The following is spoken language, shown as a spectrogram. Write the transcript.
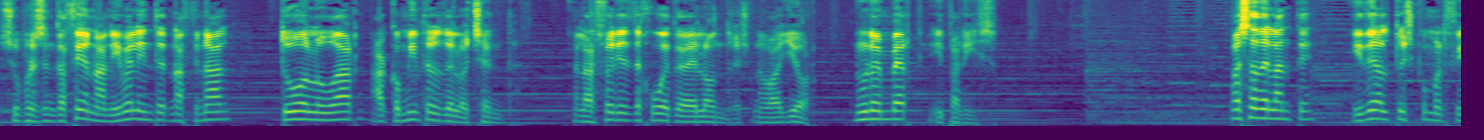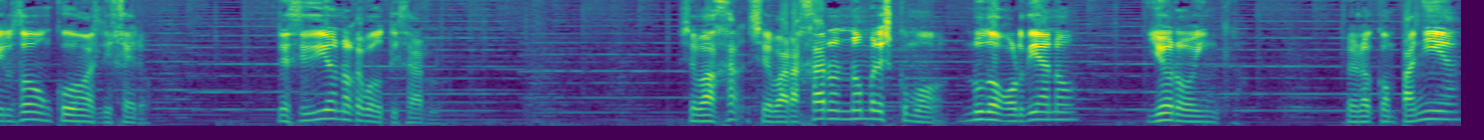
Su presentación a nivel internacional tuvo lugar a comienzos del 80, en las ferias de juguete de Londres, Nueva York, Nuremberg y París. Más adelante, Ideal Toys comercializó un cubo más ligero. Decidió no rebautizarlo. Se, barajaron nombres como Nudo Gordiano y Oro Inca, pero la compañía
